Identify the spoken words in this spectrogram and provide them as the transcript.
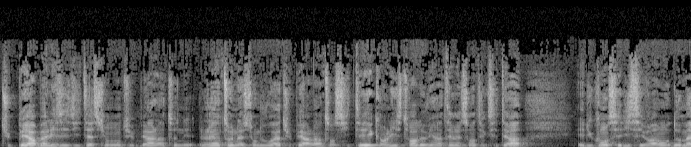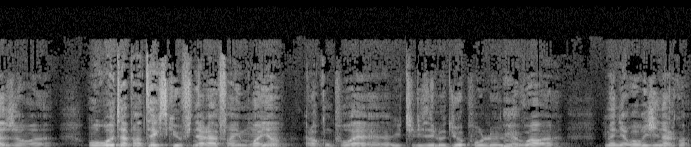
tu perds bah, les hésitations, tu perds l'intona- l'intonation de voix, tu perds l'intensité quand l'histoire devient intéressante, etc. Et du coup, on s'est dit, c'est vraiment dommage. Genre, euh, on retape un texte qui, au final, à la fin, est moyen, alors qu'on pourrait euh, utiliser l'audio pour Mm. l'avoir euh, de manière originale, quoi.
